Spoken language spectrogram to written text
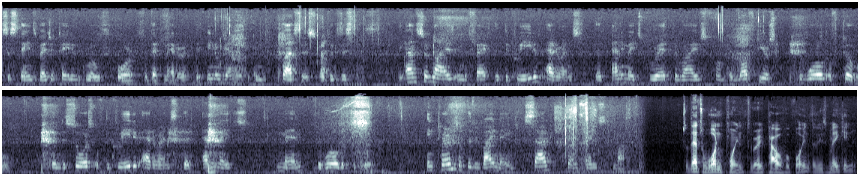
sustains vegetative growth or, for that matter, the inorganic and classes of existence? The answer lies in the fact that the creative utterance that animates bread derives from a loftier the world of Tohu than the source of the creative utterance that animates men, the world of Tikkun. In terms of the divine name, Sag transcends Ma. So that's one point, very powerful point that he's making,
